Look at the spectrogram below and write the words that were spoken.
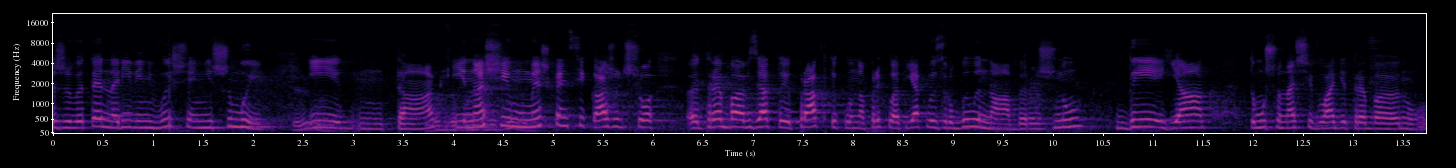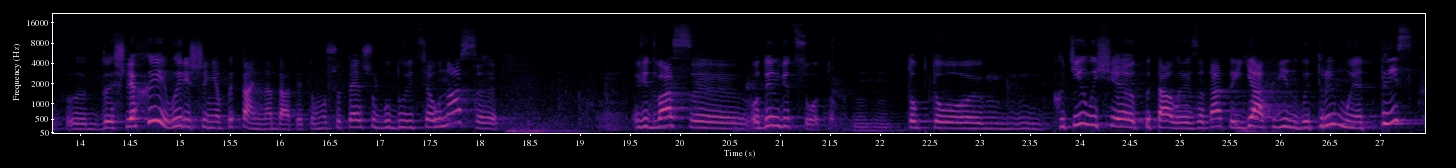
живете на рівень вище ніж ми. І так, і наші мешканці кажуть, що треба взяти практику, наприклад, як ви зробили набережну, де, як. Тому що нашій владі треба ну е, шляхи вирішення питань надати. Тому що те, що будується у нас, е, від вас е, один відсоток. Тобто хотіли ще питали задати, як він витримує тиск,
